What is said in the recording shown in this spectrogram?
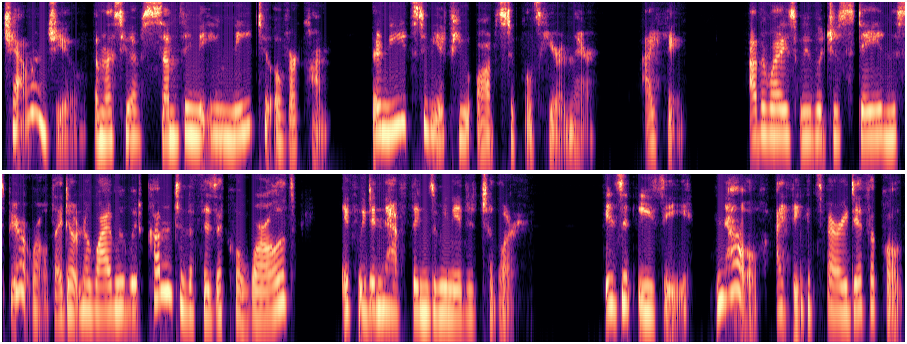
challenge you, unless you have something that you need to overcome. There needs to be a few obstacles here and there, I think. Otherwise, we would just stay in the spirit world. I don't know why we would come to the physical world if we didn't have things we needed to learn. Is it easy? No, I think it's very difficult.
